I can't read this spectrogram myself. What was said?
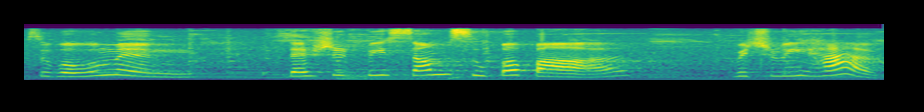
superwomen. There should be some superpower which we have.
